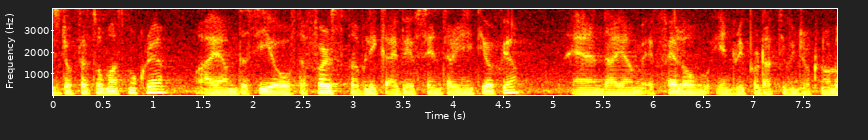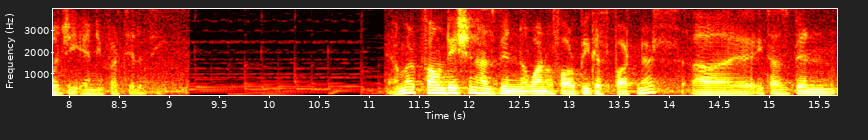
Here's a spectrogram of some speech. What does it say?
Is Dr. Thomas Mekuria. I am the CEO of the first public IVF center in Ethiopia, and I am a fellow in reproductive endocrinology and infertility. Merck Foundation has been one of our biggest partners. Uh, it has been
